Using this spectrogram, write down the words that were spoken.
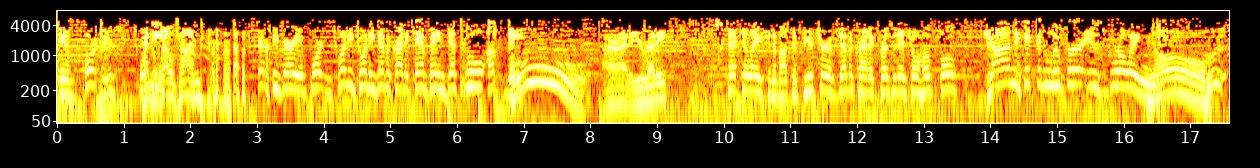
important 20 well timed. very, very important 2020 Democratic campaign death pool update. Ooh. All right, are you ready? Speculation about the future of Democratic presidential hopeful John Hickenlooper is growing. No. Who, who's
